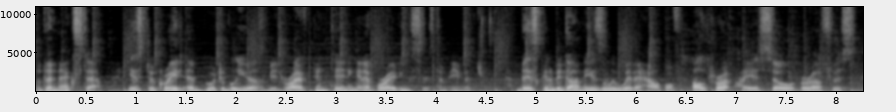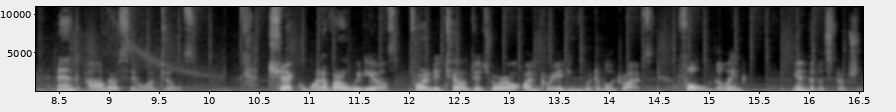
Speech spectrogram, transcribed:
The next step is to create a bootable USB drive containing an operating system image. This can be done easily with the help of Ultra ISO, Rufus, and other similar tools. Check one of our videos for a detailed tutorial on creating bootable drives. Follow the link in the description.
